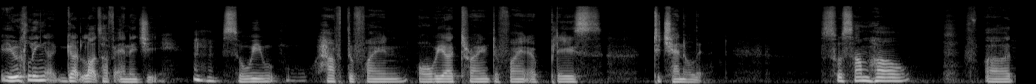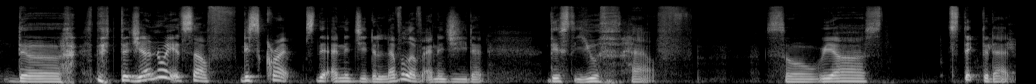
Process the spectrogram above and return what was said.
youthling got lots of energy. So we have to find, or we are trying to find a place to channel it. So somehow, uh, the the genre itself describes the energy, the level of energy that this youth have. So we are stick to that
